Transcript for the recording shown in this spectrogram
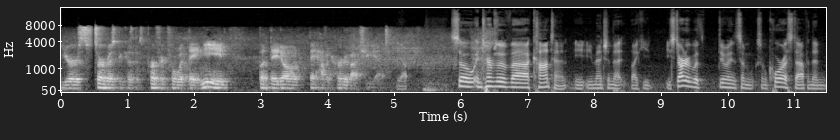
your service because it's perfect for what they need, but they don't, they haven't heard about you yet. Yep. So in terms of uh, content, you, you mentioned that like you, you started with doing some some Quora stuff and then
